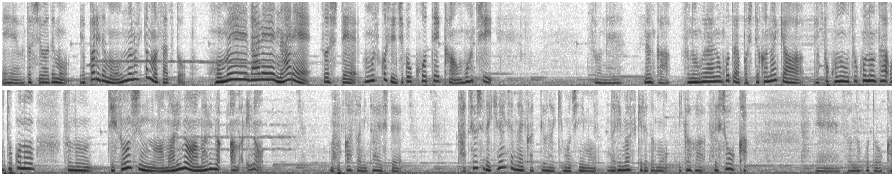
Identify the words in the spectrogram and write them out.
えー私はでもやっぱりでも女の人もさちょっと褒められなれそしてもう少し自己肯定感を持ちそうね。なんかそのぐらいのことやっぱしてかなきゃやっぱこの男のた男のその自尊心のあまりのあまりのあまりの、ま、深さに対して太刀打ちできないんじゃないかっていうような気持ちにもなりますけれどもいかがでしょうか、えーそんなことを考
